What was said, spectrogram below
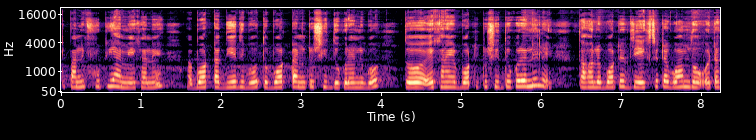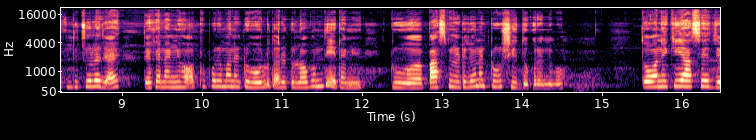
তো পানি ফুটিয়ে আমি এখানে বটটা দিয়ে দিব। তো বটটা আমি একটু সিদ্ধ করে নিব। তো এখানে বট একটু সিদ্ধ করে নিলে তাহলে বটের যে এক্সট্রাটা গন্ধ ওটা কিন্তু চলে যায়। তো এখানে আমি অল্প পরিমাণে একটু হলুদ আর একটু লবণ দিয়ে এটা আমি একটু পাঁচ মিনিটের জন্য একটু সিদ্ধ করে নেব। তো অনেকেই আছে যে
